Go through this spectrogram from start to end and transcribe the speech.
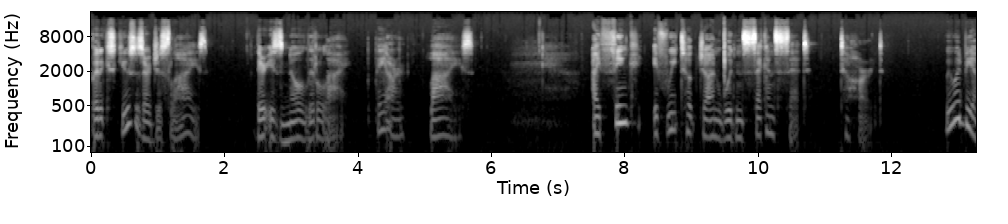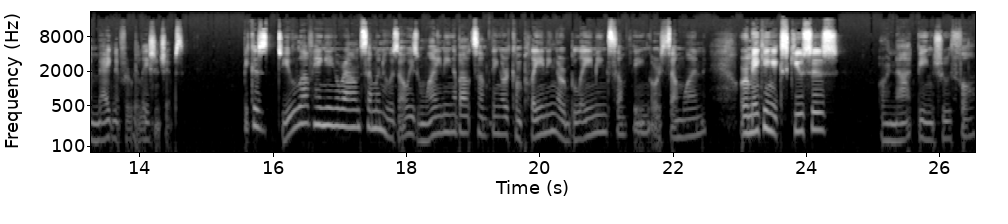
But excuses are just lies. There is no little lie, they are lies. I think if we took John Wooden's second set to heart, we would be a magnet for relationships. Because do you love hanging around someone who is always whining about something or complaining or blaming something or someone or making excuses or not being truthful?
